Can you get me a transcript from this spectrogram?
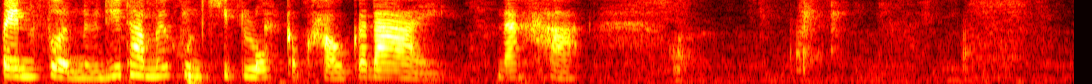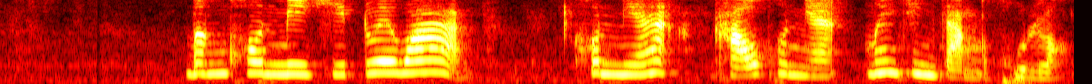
เป็นส่วนหนึ่งที่ทำให้คุณคิดลบกับเขาก็ได้นะคะ บางคนมีคิดด้วยว่า คนเนี้ยเขาคนเนี้ยไม่จริงจังกับคุณหรอก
